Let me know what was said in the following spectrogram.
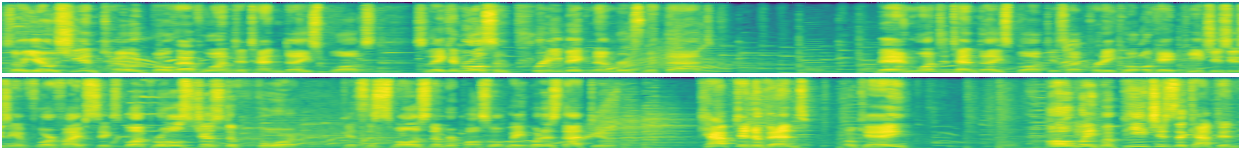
So Yoshi and Toad both have 1 to 10 dice blocks. So they can roll some pretty big numbers with that. Man, 1 to 10 dice block is uh, pretty cool. Okay, Peach is using a 4, 5, 6 block. Rolls just a 4. Gets the smallest number possible. Wait, what does that do? Captain event? Okay. Oh, wait, but Peach is the captain.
